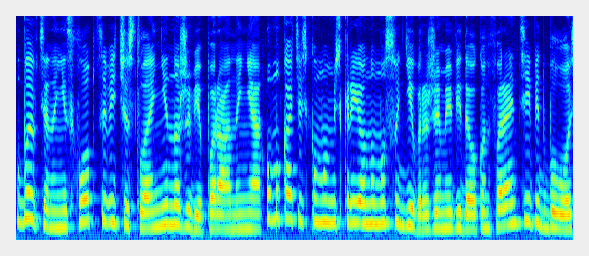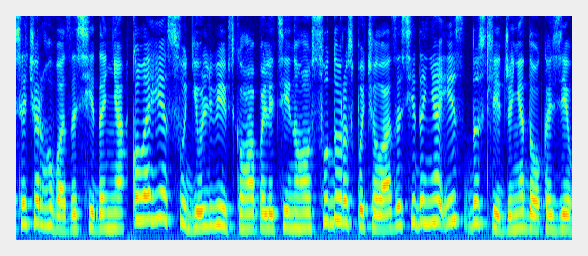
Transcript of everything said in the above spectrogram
Вбивця наніс хлопцеві численні ножові поранення. У Мукачівському міськрайонному суді в режимі відеоконференції відбулося чергове засідання. Колегія суддів Львівського апеляційного суду розпочала засідання із дослідження доказів.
